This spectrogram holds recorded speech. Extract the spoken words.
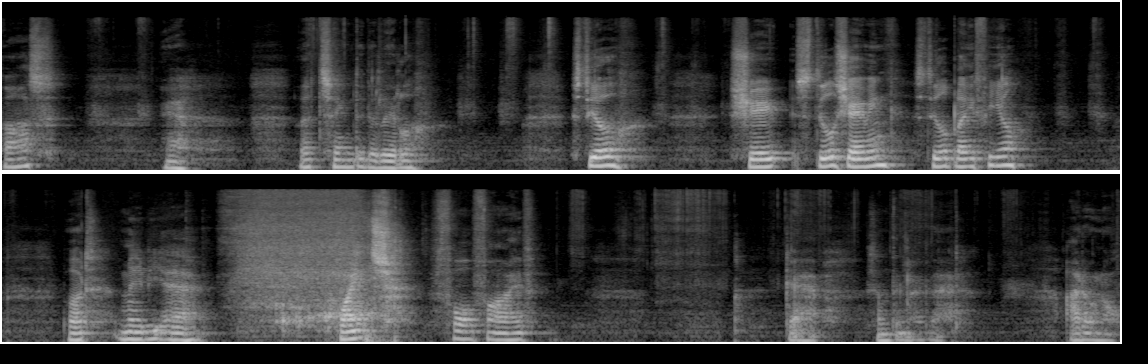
pass. Yeah, that tamed it a little. Still shave, still shaving, still blade feel, but maybe a point four five gap, something like that. I don't know.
